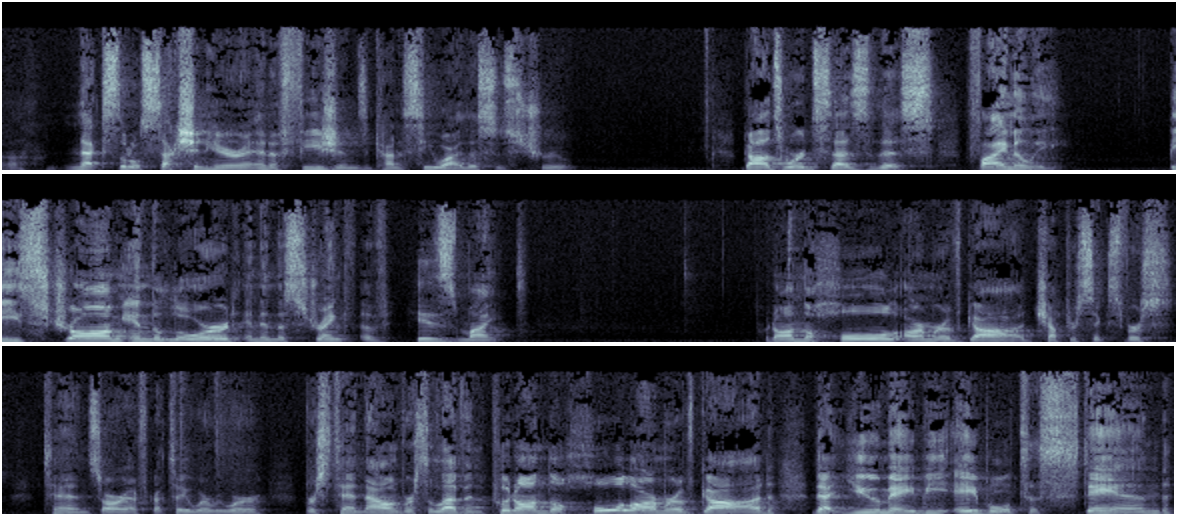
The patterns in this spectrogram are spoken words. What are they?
uh, next little section here in Ephesians and kind of see why this is true. God's word says this finally, be strong in the Lord and in the strength of his might. Put on the whole armor of God, chapter 6, verse 10. Sorry, I forgot to tell you where we were. Verse 10, now in verse 11, put on the whole armor of God that you may be able to stand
